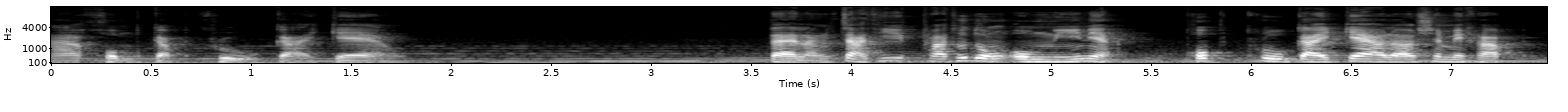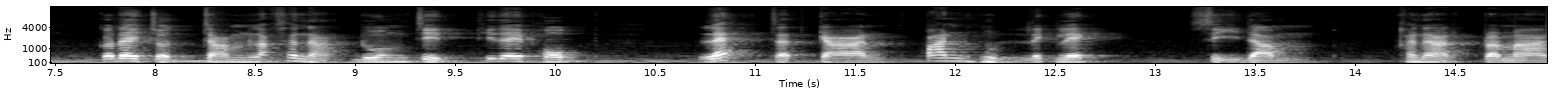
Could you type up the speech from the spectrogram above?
อาคมกับครูกายแก้ว แต่หลังจากที่พระธุดงค์องค์นี้เนี่ยพบครูกายแก้วแล้วใช่ไหมครับ ก็ได้จดจำลักษณะดวงจิตที่ได้พบ และจัดการปั้นหุ่นเล็กๆ สีดำขนาดประมาณ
